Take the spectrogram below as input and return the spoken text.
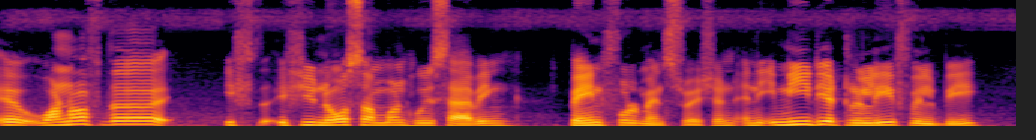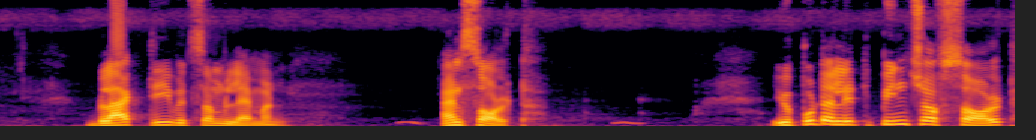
Uh, one of the if if you know someone who is having painful menstruation, an immediate relief will be black tea with some lemon and salt. You put a little pinch of salt,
